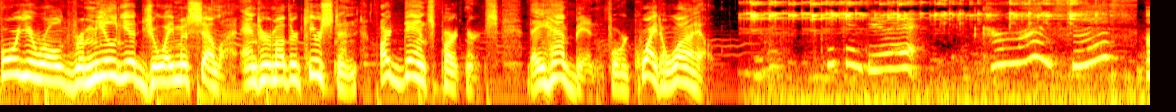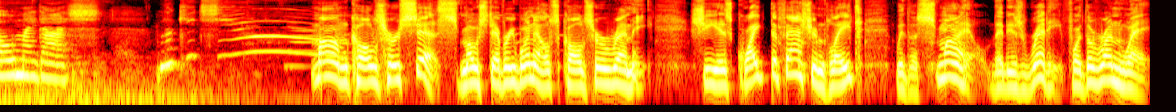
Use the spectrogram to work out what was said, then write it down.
Four year old Ramelia Joy Masella and her mother Kirsten are dance partners. They have been for quite a while. You can do it. Come on, sis. Oh my gosh. Look at you. Mom calls her sis. Most everyone else calls her Remy. She is quite the fashion plate with a smile that is ready for the runway.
